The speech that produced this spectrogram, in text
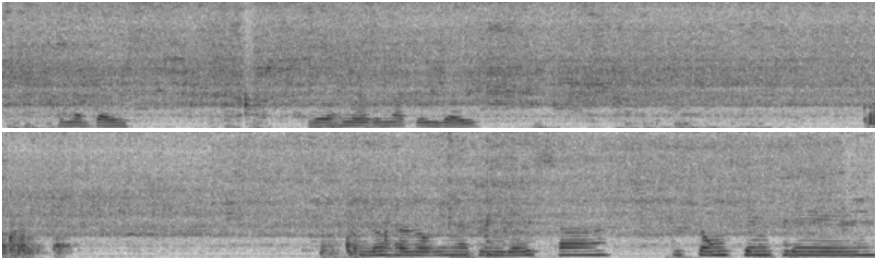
Ito na guys. Haluin natin guys. Halo-haloin natin guys ha. Itong simpleng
